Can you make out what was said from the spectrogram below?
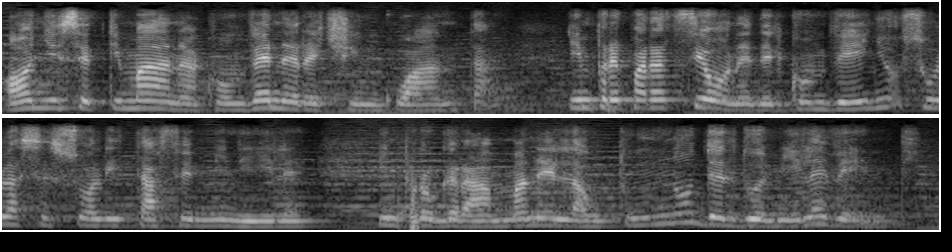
ogni settimana con Venere 50 in preparazione del convegno sulla sessualità femminile in programma nell'autunno del 2020.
